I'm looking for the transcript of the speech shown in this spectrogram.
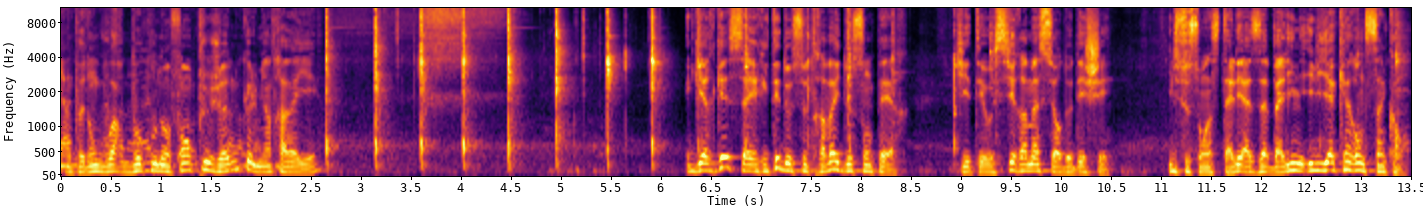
On peut donc voir beaucoup d'enfants plus jeunes que le mien travailler. Gerges a hérité de ce travail de son père, qui était aussi ramasseur de déchets. Ils se sont installés à Zabaline il y a 45 ans.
